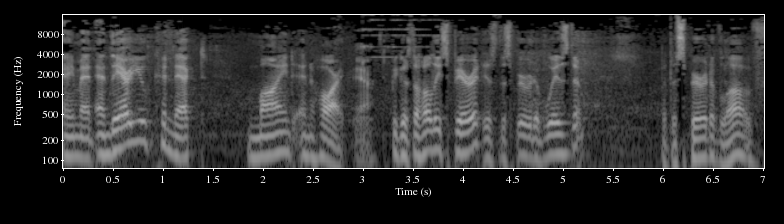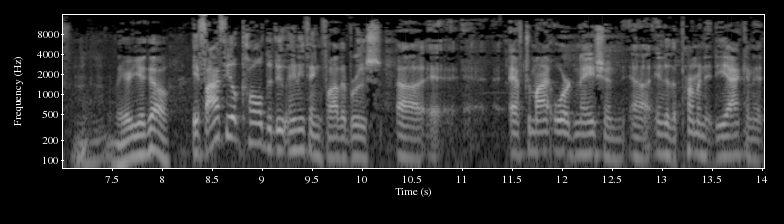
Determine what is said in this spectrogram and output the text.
Amen. And there you connect mind and heart. Yeah. Because the Holy Spirit is the spirit of wisdom, but the spirit of love. There you go. If I feel called to do anything, Father Bruce, uh, after my ordination uh, into the permanent diaconate,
